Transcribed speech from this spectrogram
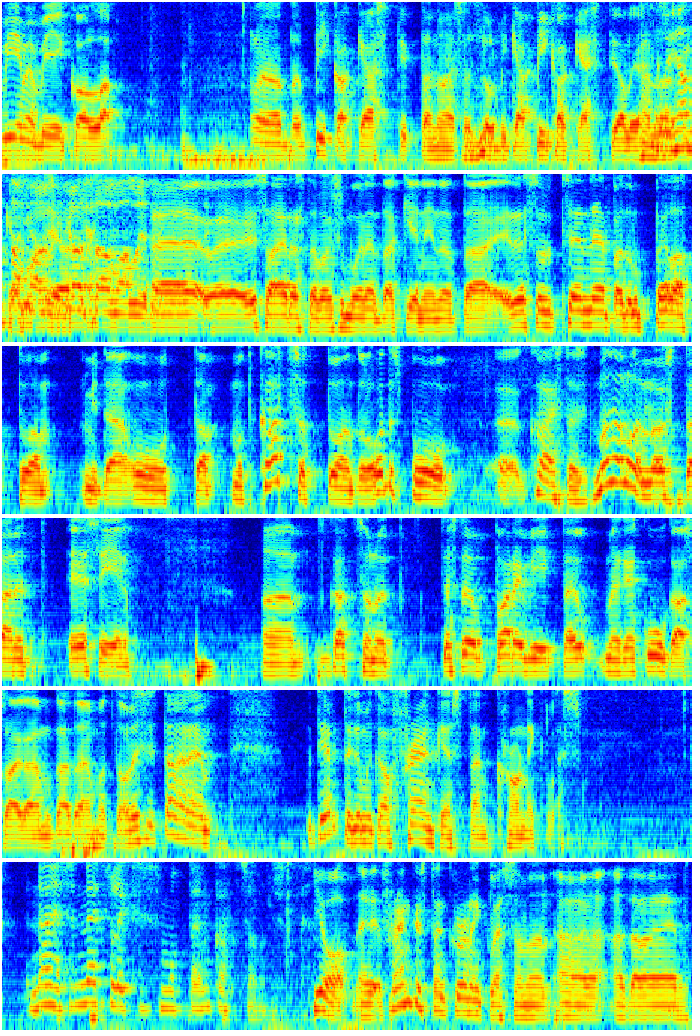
viime viikolla pikakästi, tai no se tuli mikään pikakästi, oli ihan, se oli ihan tavallinen. Ihan tavallinen sairastavaksi muiden takia, niin tota, ei tässä on nyt sen enempää tullut pelattua mitään uutta, mutta katsottua on tullut. Voitaisiin puhua kaista. Sitten mä haluan nostaa nyt esiin, katsonut, tästä jo pari viikkoa, tai melkein kuukausi aikaa, mä katsoin, mutta oli siis tällainen, tiedättekö mikä on Frankenstein Chronicles? Näin sen Netflixissä, mutta en katsonut sitä. Joo, eli Frankenstein Chronicles on ää, tällainen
